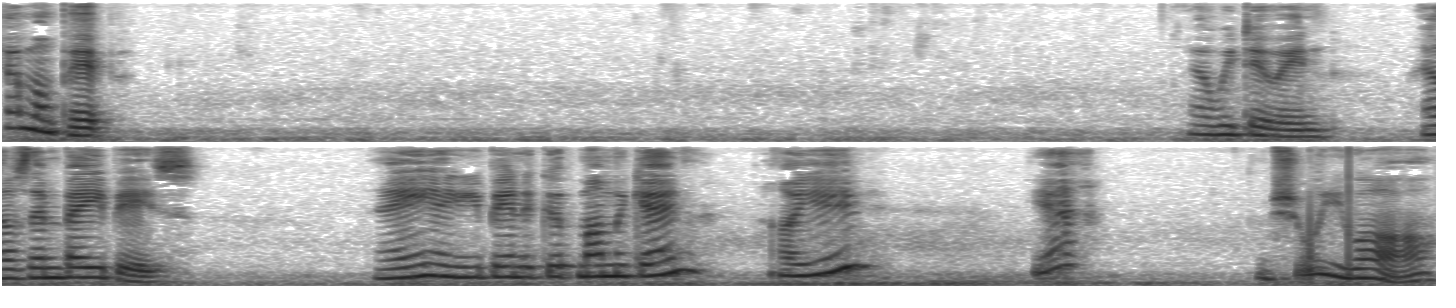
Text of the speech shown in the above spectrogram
Come on, Pip. How we doing? How's them babies? Hey, are you being a good mum again? Are you? Yeah? I'm sure you are.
